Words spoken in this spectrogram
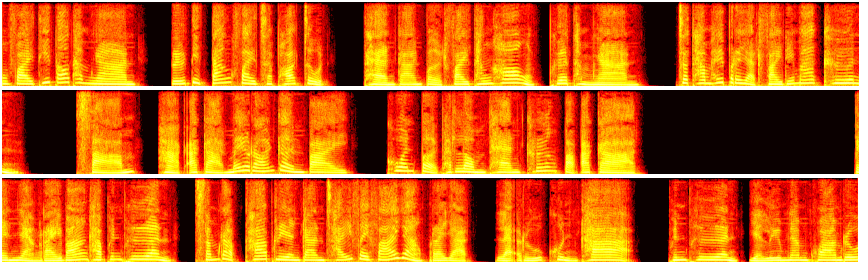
มไฟที่โต๊ะทำงาน หรือติดตั้งไฟเฉพาะจุด แทนการเปิดไฟทั้งห้องเพื่อทำงาน จะทำให้ประหยัดไฟได้มากขึ้น 3. หากอากาศไม่ร้อนเกินไป ควรเปิดพัดลมแทนเครื่องปรับอากาศ เป็นอย่างไรบ้างคะเพื่อนๆสำหรับคาบเรียนการใช้ไฟฟ้าอย่างประหยัดและรู้คุณค่า เพื่อนๆ อย่าลืมนำความรู้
